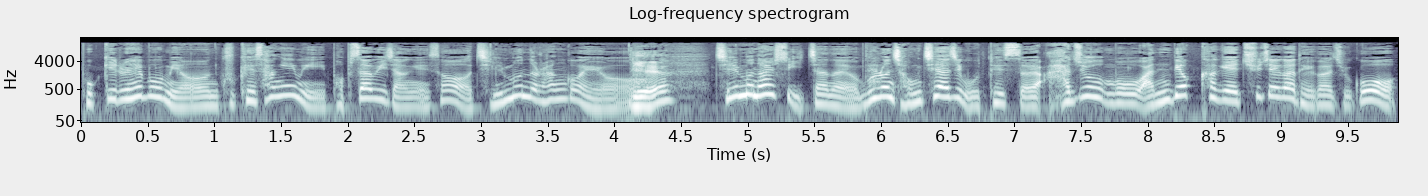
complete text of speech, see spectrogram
복기를 해보면 국회 상임위 법사위장에서 질문을 한 거예요. 예. 질문할 수 있잖아요. 물론 정치하지 못했어요. 아주 뭐 완벽하게 취재가 돼가지고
